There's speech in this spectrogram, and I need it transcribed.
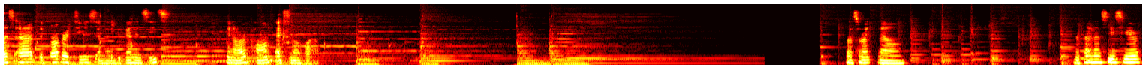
Let's add the properties and the dependencies in our POM XML file. Let's write down dependencies here.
